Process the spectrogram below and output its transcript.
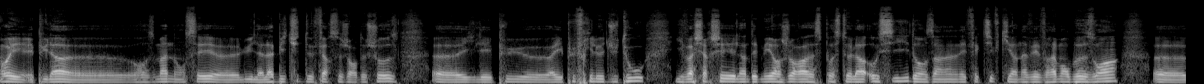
Oui, et puis là, euh, Roseman, on sait, euh, lui, il a l'habitude de faire ce genre de choses. Euh, il est plus, euh, il est plus frileux du tout. Il va chercher l'un des meilleurs joueurs à ce poste-là aussi, dans un effectif qui en avait vraiment besoin. Euh,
